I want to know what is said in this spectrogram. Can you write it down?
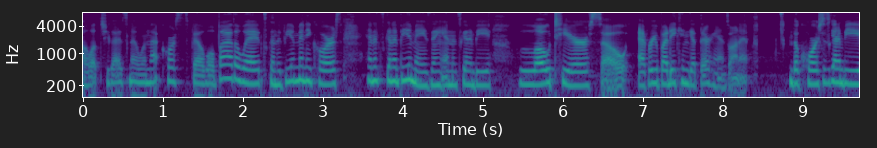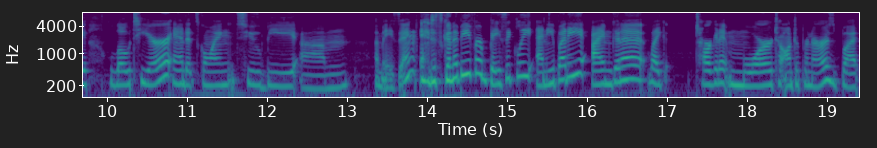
I'll let you guys know when that course is available. By the way, it's going to be a mini course and it's going to be amazing and it's going to be low tier so everybody can get their hands on it. The course is going to be low tier and it's going to be um, amazing and it's going to be for basically anybody. I'm going to like target it more to entrepreneurs, but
